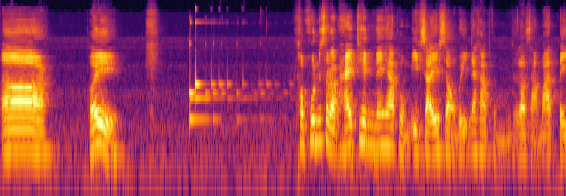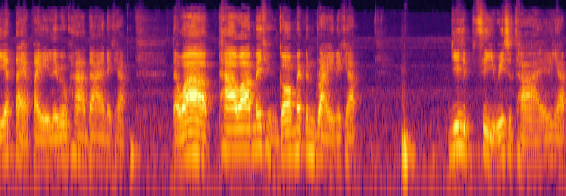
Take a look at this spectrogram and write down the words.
เออเฮ้ย ขอบคุณสำหรับไฮเทนนะครับผมอีก32วินะครับผมเราสามารถตีแตกไปเลเวล5ได้นะครับ แต่ว่าถ้าว่าไม่ถึงก็ไม่เป็นไรนะครับ 24 วิสุดท้ายนะครับ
